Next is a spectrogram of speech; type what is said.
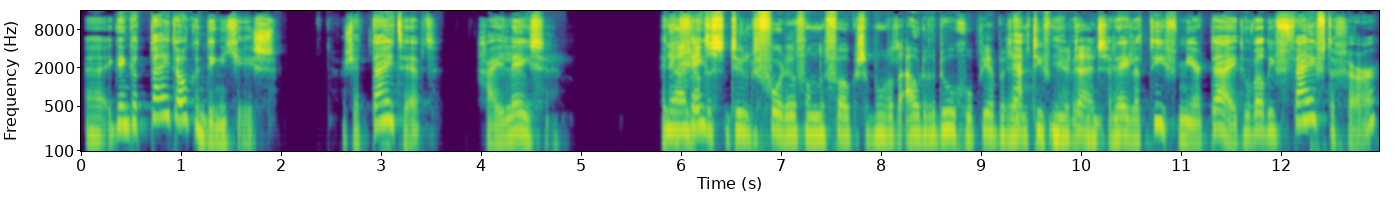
Eh, ik denk dat tijd ook een dingetje is. Als je tijd hebt, ga je lezen. Ja, geen- dat is natuurlijk het voordeel van de focus op een wat oudere doelgroep. Die hebben Ja, relatief die meer hebben tijd. Relatief meer tijd. Hoewel die vijftiger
